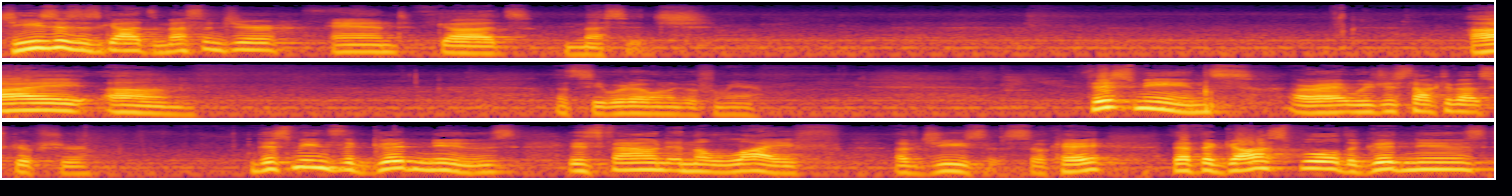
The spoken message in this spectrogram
Jesus is God's messenger and God's message. I, um, let's see, where do I want to go from here? This means, all right, we just talked about Scripture. This means the good news is found in the life of Jesus, okay? That the gospel, the good news,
